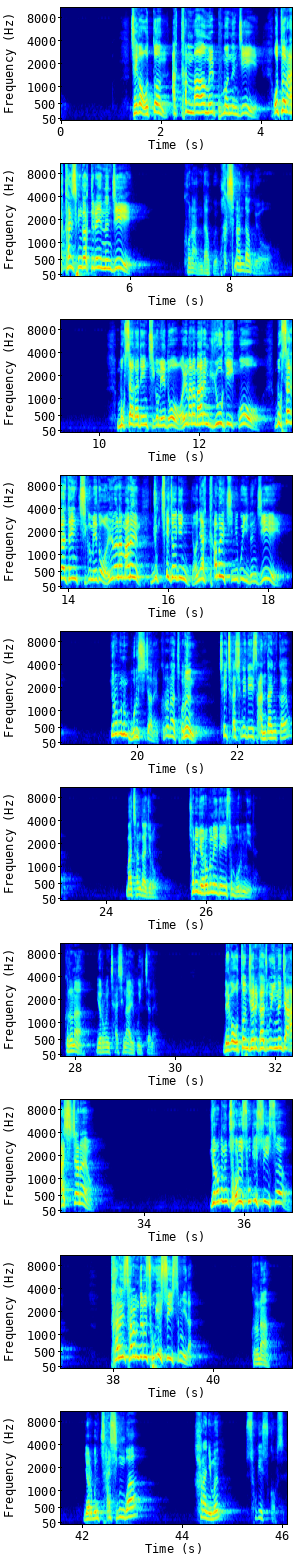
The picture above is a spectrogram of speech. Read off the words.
제가 어떤 악한 마음을 품었는지, 어떤 악한 생각들을 했는지, 그건 안다고요. 확신한다고요. 목사가 된 지금에도 얼마나 많은 유혹이 있고, 목사가 된 지금에도 얼마나 많은 육체적인 연약함을 지니고 있는지, 여러분은 모르시잖아요. 그러나 저는 제 자신에 대해서 안다니까요. 마찬가지로 저는 여러분에 대해서 모릅니다. 그러나 여러분 자신을 알고 있잖아요. 내가 어떤 죄를 가지고 있는지 아시잖아요. 여러분은 저를 속일 수 있어요. 다른 사람들을 속일 수 있습니다. 그러나 여러분 자신과 하나님은 속일 수가 없어요.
